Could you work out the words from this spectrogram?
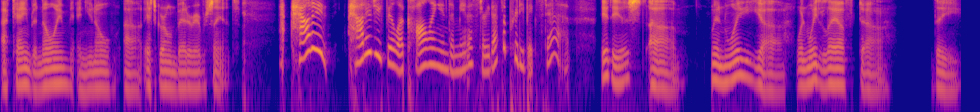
I came to know Him, and you know, uh, it's grown better ever since. How did how did you feel a calling into ministry? That's a pretty big step. It is. Um, when we uh, when we left uh, the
